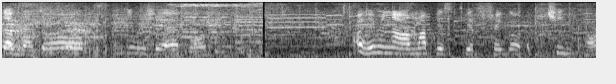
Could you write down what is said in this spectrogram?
Dobra, to widzimy się po. Chodzimy na mapie z pierwszego odcinka.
